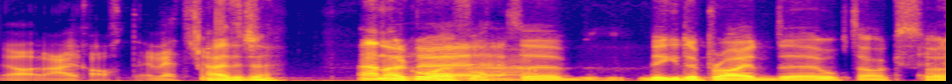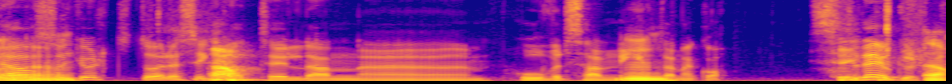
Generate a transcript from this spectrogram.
Ja, nei, rart. Jeg vet Jeg ikke. vet ikke. NRK har fått uh, Bygde Pride-opptak, så Ja, så kult. Da er det sikkert Ja. til den uh, hovedsendingen Mm. til NRK. Så det er jo kult. Ja.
